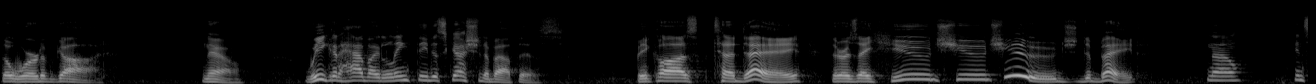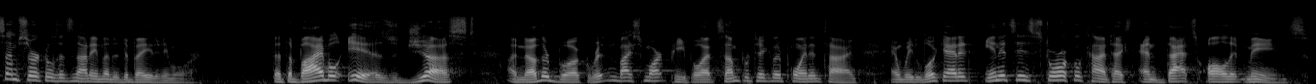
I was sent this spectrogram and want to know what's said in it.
the Word of God. Now, we could have a lengthy discussion about this because today there is a huge, huge, huge debate. No, in some circles it's not even a debate anymore. That the Bible is just another book written by smart people at some particular point in time, and we look at it in its historical context, and that's all it means.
